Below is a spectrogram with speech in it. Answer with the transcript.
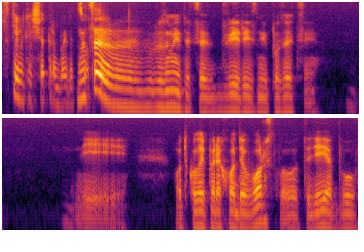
скільки ще треба відсотків? Ну, це, розумієте, це дві різні позиції. І от коли переходив в Ворскло, тоді я був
